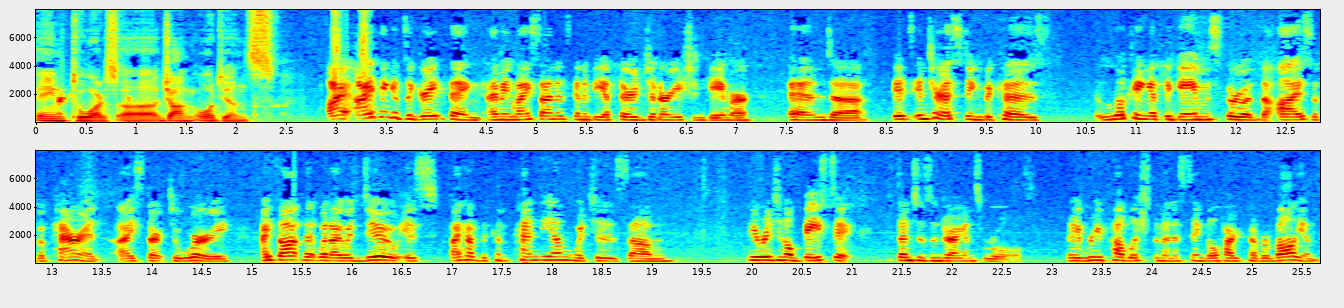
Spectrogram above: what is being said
aimed towards a young audience I, I think it's a great thing. I mean, my son is going to be a third generation gamer, and uh, it's interesting because looking at the games through the eyes of a parent, I start to worry. I thought that what I would do is I have the compendium, which is um, the original basic Dungeons and Dragons rules. They republished them in a single hardcover volume.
